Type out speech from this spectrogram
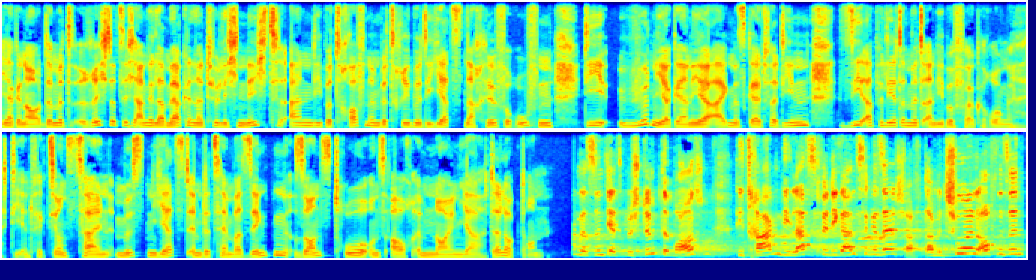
Ja, genau. Damit richtet sich Angela Merkel natürlich nicht an die betroffenen Betriebe, die jetzt nach Hilfe rufen. Die würden ja gerne ihr eigenes Geld verdienen. Sie appelliert damit an die Bevölkerung. Die Infektionszahlen müssten jetzt im Dezember sinken, sonst drohe uns auch im neuen Jahr der Lockdown. Das sind jetzt bestimmte Branchen, die tragen die Last für die ganze Gesellschaft. Damit Schulen offen sind,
